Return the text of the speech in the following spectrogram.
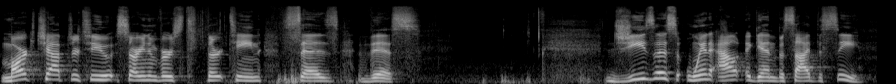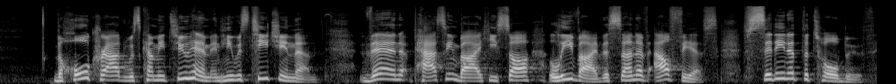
Mark chapter 2, starting in verse 13, says this Jesus went out again beside the sea. The whole crowd was coming to him, and he was teaching them. Then, passing by, he saw Levi, the son of Alphaeus, sitting at the toll booth,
